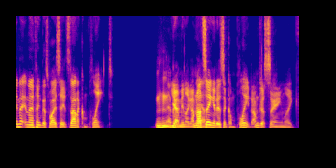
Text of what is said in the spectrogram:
and I- and I think that's why I say it's not a complaint. Mhm. Okay. Yeah, I mean, like I'm not Yeah. saying it is a complaint. I'm just saying like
